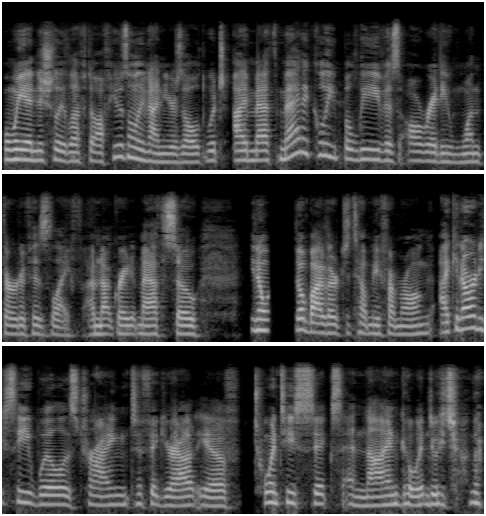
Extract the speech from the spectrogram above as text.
When we initially left off, he was only nine years old, which I mathematically believe is already one third of his life. I'm not great at math, so, you know, don't bother to tell me if I'm wrong. I can already see Will is trying to figure out if 26 and 9 go into each other.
